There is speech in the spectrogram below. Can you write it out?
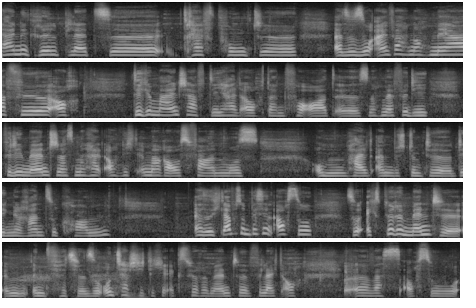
kleine Grillplätze, Treffpunkte, also so einfach noch mehr für auch die Gemeinschaft, die halt auch dann vor Ort ist, noch mehr für die, für die Menschen, dass man halt auch nicht immer rausfahren muss, um halt an bestimmte Dinge ranzukommen also ich glaube so ein bisschen auch so, so Experimente im, im Viertel, so unterschiedliche Experimente, vielleicht auch äh, was auch so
